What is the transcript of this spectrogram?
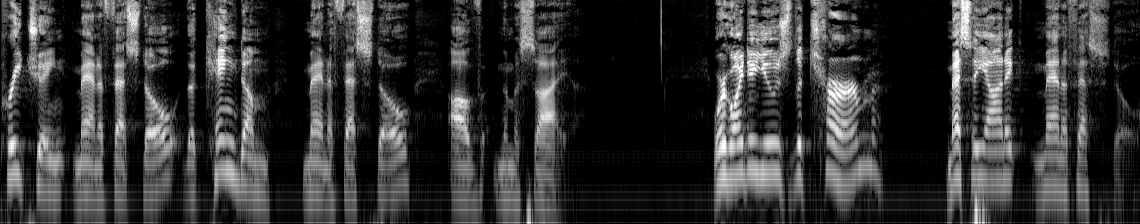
preaching manifesto, the kingdom manifesto of the Messiah. We're going to use the term Messianic Manifesto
